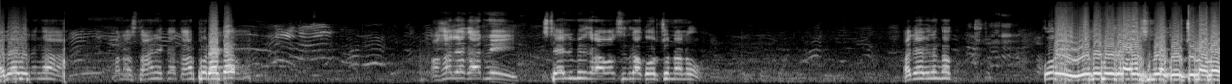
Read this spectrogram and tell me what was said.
అదేవిధంగా మన స్థానిక కార్పొరేటర్ అహల్య గారిని స్టేజ్ మీదకి రావాల్సిందిగా కోరుచున్నాను. అదేవిధంగా వేదిక మీద రావాల్సిందిగా కోరుచున్నాను.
